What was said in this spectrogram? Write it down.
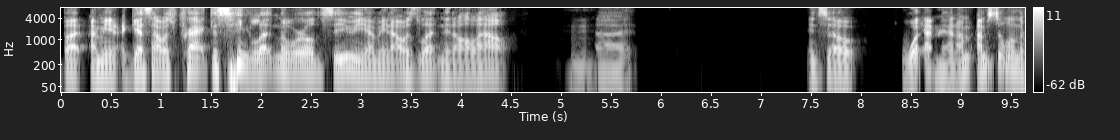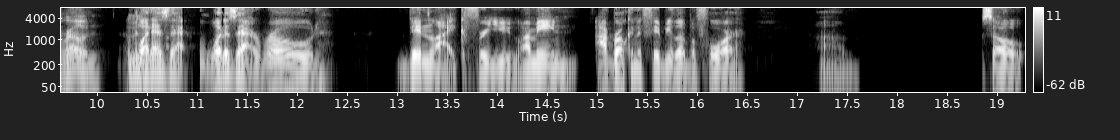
but I mean, I guess I was practicing letting the world see me. I mean, I was letting it all out. Hmm. Uh, and so, what, yeah, man, I'm I'm still on the road. What has that? What has that road been like for you? I mean, I've broken a fibula before, um, so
